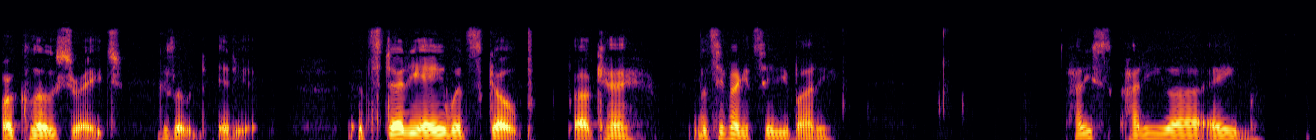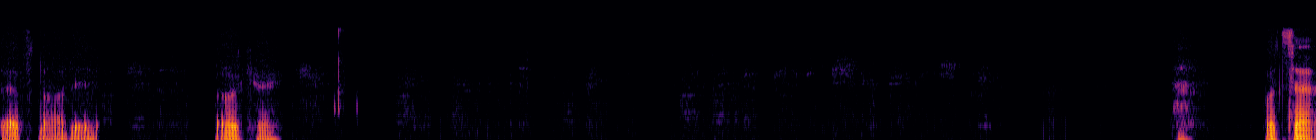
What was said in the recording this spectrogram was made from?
Or close range, because I'm an idiot. It's steady aim with scope. Okay. Let's see if I can see anybody. How do you how do you uh, aim? That's not it. Okay. What's that?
